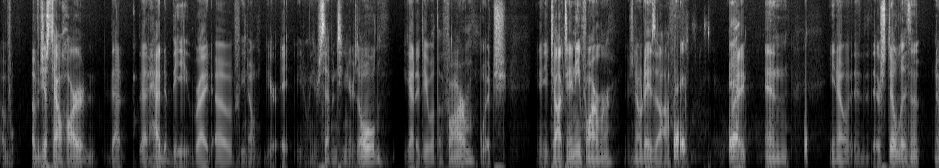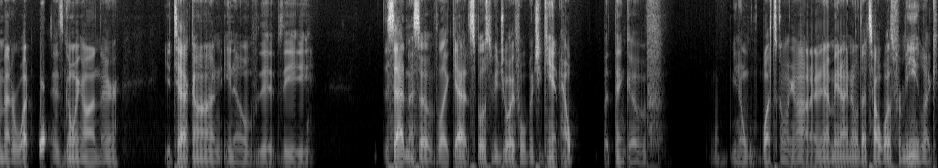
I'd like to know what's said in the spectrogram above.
of of just how hard that that had to be, right? Of you know, you're eh, you know you're 17 years old, you got to deal with a farm, which you know you talk to any farmer. There's no days off, right? Yeah. right? And you know there still isn't, no matter what yeah. is going on there. You tack on, you know, the the the sadness of like, yeah, it's supposed to be joyful, but you can't help but think of, you know, what's going on. And I mean, I know that's how it was for me. Like,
